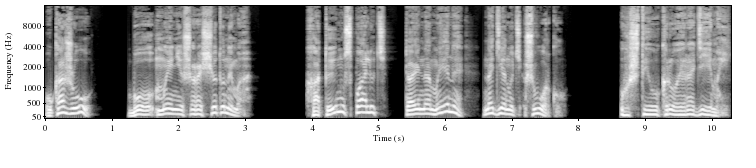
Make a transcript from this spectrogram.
укажу, бо мені ж розчоту нема. Хатину спалють, та й на мене наденуть шворку. Уж ты укрой, родимый,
